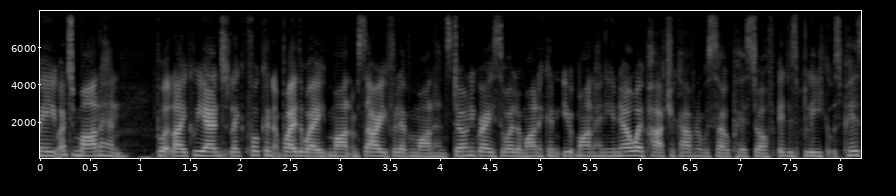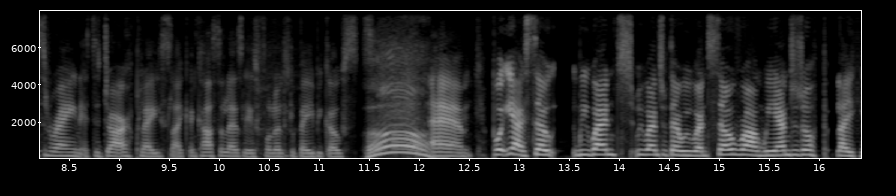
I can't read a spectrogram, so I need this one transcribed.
me. Went to Monaghan. But like we end like fucking. By the way, Mon, I'm sorry if you live in Monaghan, Stony Grey, Soil, Monaghan. You, Monaghan. You know why Patrick Kavanagh was so pissed off? It is bleak. It was piss and rain. It's a dark place. Like and Castle Leslie is full of little baby ghosts. Oh. Um, but yeah, so we went, we went up there. We went so wrong. We ended up like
